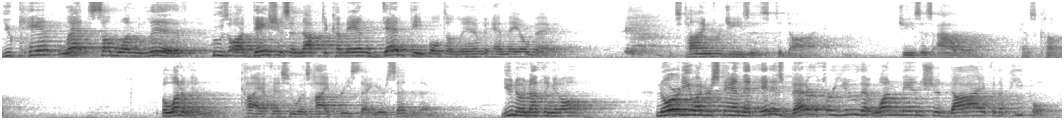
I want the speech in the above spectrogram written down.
You can't let someone live who's audacious enough to command dead people to live and they obey. It's time for Jesus to die. Jesus' hour has come. But one of them, Caiaphas, who was high priest that year, said to them, You know nothing at all, nor do you understand that it is better for you that one man should die for the people,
